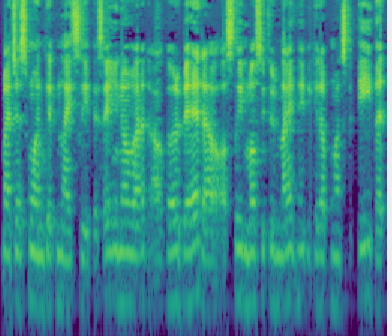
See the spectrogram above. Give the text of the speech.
by just one good night's sleep. They say, you know what, I'll go to bed, I'll, I'll, sleep mostly through the night, maybe get up once to pee, but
